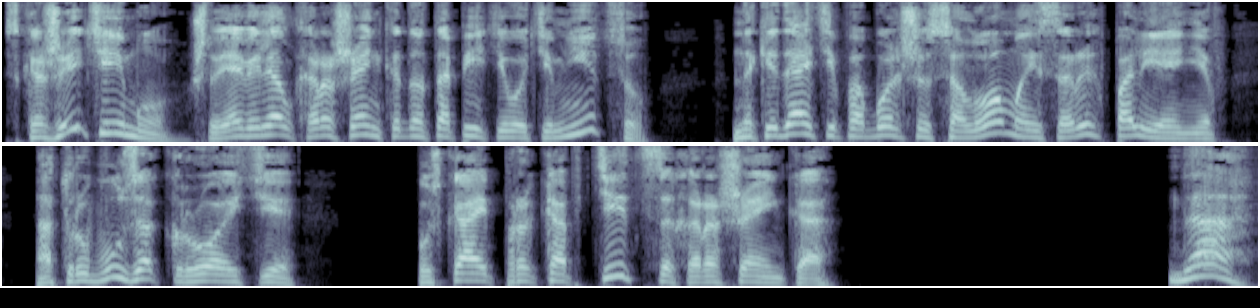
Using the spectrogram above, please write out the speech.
скажите ему, что я велел хорошенько натопить его темницу, накидайте побольше соломы и сырых поленьев, а трубу закройте, пускай прокоптится хорошенько, да,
